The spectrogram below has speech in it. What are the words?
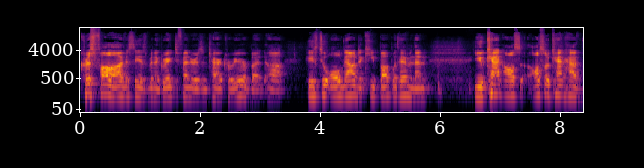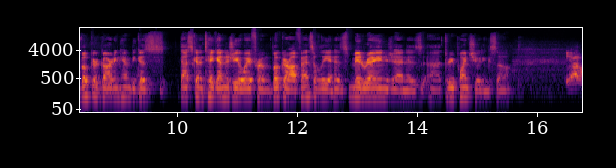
Chris Paul obviously has been a great defender his entire career, but uh, he's too old now to keep up with him. And then you can't also also can't have Booker guarding him because that's going to take energy away from Booker offensively and his mid range and his uh, three point shooting. So. Yeah,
